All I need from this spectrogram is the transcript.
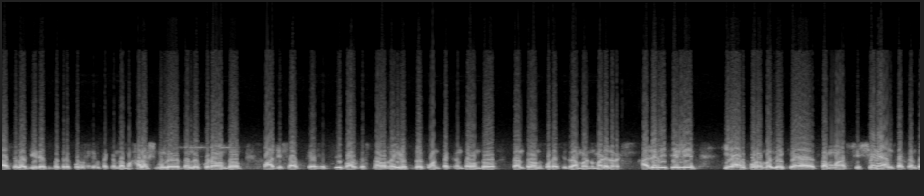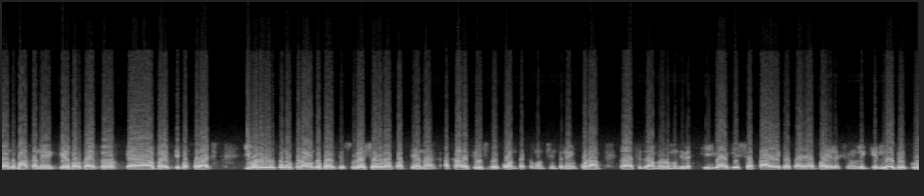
ಅಷ್ಟೆಲ್ಲ ಜೆಡಿಎಸ್ ಭದ್ರ ಕೂಡ ಆಗಿರ್ತಕ್ಕಂಥ ಮಹಾಲಕ್ಷ್ಮಿ ಲೇಔಟ್ನಲ್ಲೂ ಕೂಡ ಒಂದು ಮಾಜಿ ಶಾಸಕ ಎಚ್ ಸಿ ಬಾಲಕೃಷ್ಣ ಅವರನ್ನ ಇಳಿಸಬೇಕು ಅಂತಕ್ಕಂಥ ಒಂದು ತಂತ್ರವನ್ನು ಕೂಡ ಸಿದ್ದರಾಮಯ್ಯ ಮಾಡಿದ್ದಾರೆ. ಅದೇ ರೀತಿಯಲ್ಲಿ ಕೆ ಆರ್ ಪುರಂ ಅಲ್ಲಿ ತಮ್ಮ ಶಿಷ್ಯನೇ ಅಂತಕ್ಕಂಥ ಒಂದು ಮಾತನ್ನ ಕೇಳಿ ಬರ್ತಾ ಇತ್ತು. ಕ- ಬೈರತಿ ಬಸವರಾಜ್, ಇವರ ವಿರುದ್ಧನೂ ಕೂಡ ಒಂದು ಬೈರತಿ ಸುರೇಶ್ ಅವರ ಪತ್ನಿಯನ್ನ ಅಕಾರ ಇಳಿಸಬೇಕು ಅಂತಕ್ಕಂಥ ಚಿಂತನೆ ಕೂಡ ಸಿದ್ದರಾಮಯ್ಯ ಮುಂದಿದೆ. ಹೀಗಾಗಿ ಶತಾಯ ಗತಾಯ ಬೈ ಎಲೆಕ್ಷನ್ ಅಲ್ಲಿ ಗೆಲ್ಲೇಬೇಕು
